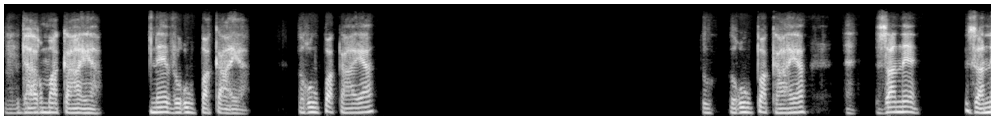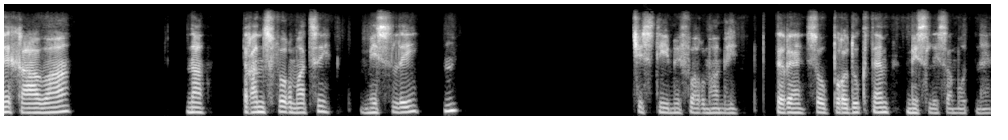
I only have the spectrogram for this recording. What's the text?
v dharmakája, ne v rupakája. Rupakája, tu rupakája eh, zane, zanechává na transformaci mysli hm? čistými formami, které jsou produktem mysli samotné.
